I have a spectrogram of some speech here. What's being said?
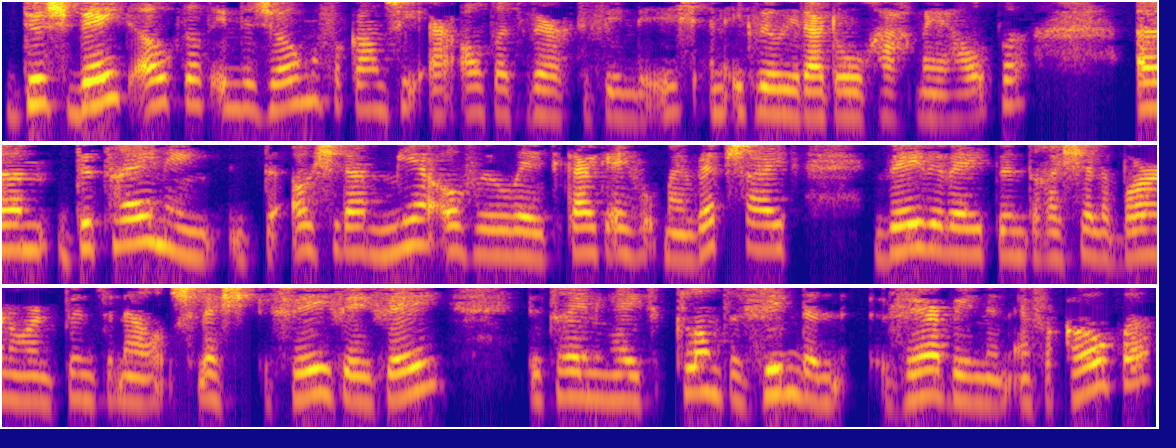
dus weet ook dat in de zomervakantie er altijd werk te vinden is. En ik wil je daar dolgraag mee helpen. Um, de training, als je daar meer over wil weten, kijk even op mijn website www.rachellebarnhorn.nl slash vvv. De training heet klanten vinden, verbinden en verkopen.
